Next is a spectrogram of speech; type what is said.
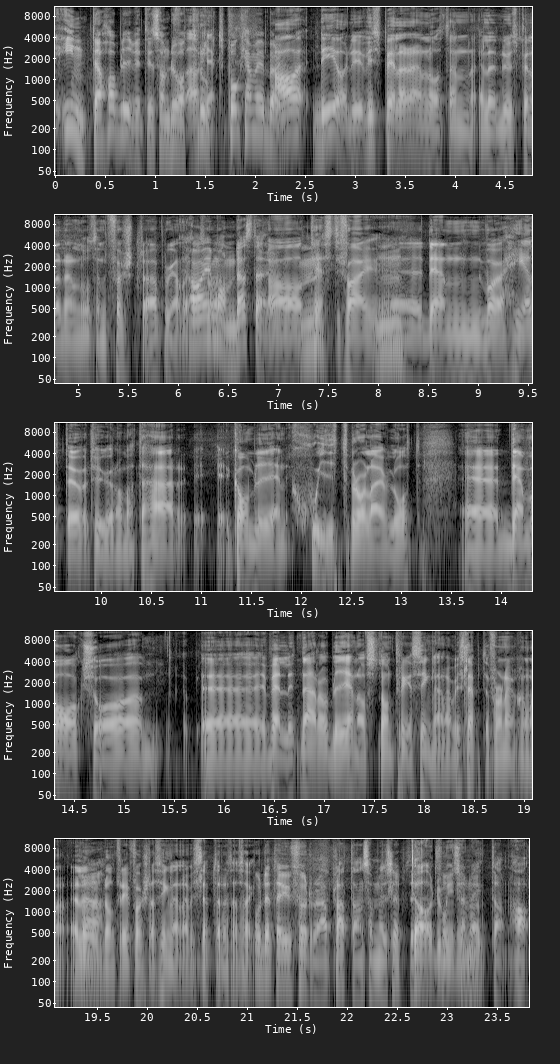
inte har blivit det som du har okay. trott på kan vi börja Ja, det gör det. Vi spelade den låten, eller du spelade den låten första programmet. Ja, i måndags där. Ja, mm. Testify. Mm. Uh, den var jag helt övertygad om att det här kommer bli en skitbra live-låt. Uh, den var också uh, väldigt nära att bli en av de tre singlarna vi släppte från den eller ja. de tre första singlarna vi släppte rättare sagt. Och detta är ju förra plattan som ni släppte ja, 2019. Ja.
